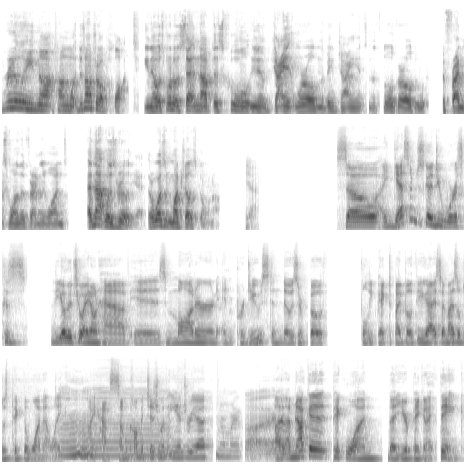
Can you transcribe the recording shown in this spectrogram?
really not talking about. There's not much of a plot. You know, it's more of setting up this cool, you know, giant world and the big giants and this little girl who befriends one of the friendly ones, and that was really it. There wasn't much else going on. So I guess I'm just gonna do worse because the other two I don't have is modern and produced, and those are both fully picked by both of you guys. So I might as well just pick the one that like I have some competition with Andrea. Oh my god. I, I'm not gonna pick one that you're picking, I think,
